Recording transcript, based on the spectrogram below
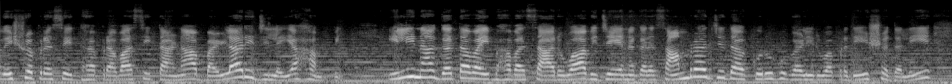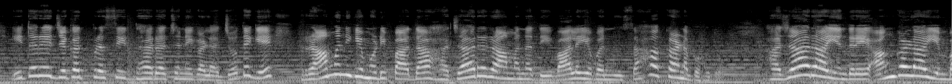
ವಿಶ್ವಪ್ರಸಿದ್ಧ ಪ್ರವಾಸಿ ತಾಣ ಬಳ್ಳಾರಿ ಜಿಲ್ಲೆಯ ಹಂಪಿ. ಇಲ್ಲಿನ ಗತವೈಭವ ಸಾರುವ ವಿಜಯನಗರ ಸಾಮ್ರಾಜ್ಯದ ಕುರುಹುಗಳಿರುವ ಪ್ರದೇಶದಲ್ಲಿ ಇತರೆ ಜಗತ್ಪ್ರಸಿದ್ಧ ರಚನೆಗಳ ಜೊತೆಗೆ ರಾಮನಿಗೆ ಮುಡಿಪಾದ ಹಜಾರ ರಾಮನ ದೇವಾಲಯವನ್ನು ಸಹ ಕಾಣಬಹುದು. ಹಜಾರ ಎಂದರೆ ಅಂಗಳ ಎಂಬ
